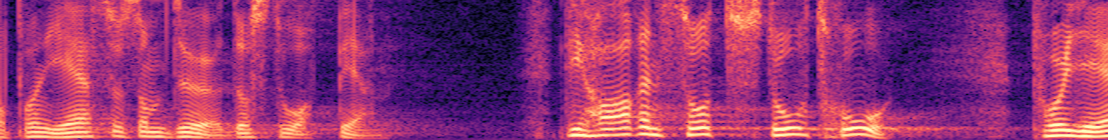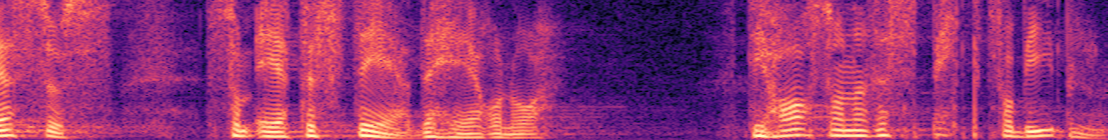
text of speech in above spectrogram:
og på Jesus som døde og sto opp igjen. De har en så stor tro på Jesus som er til stede her og nå. De har sånn respekt for Bibelen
